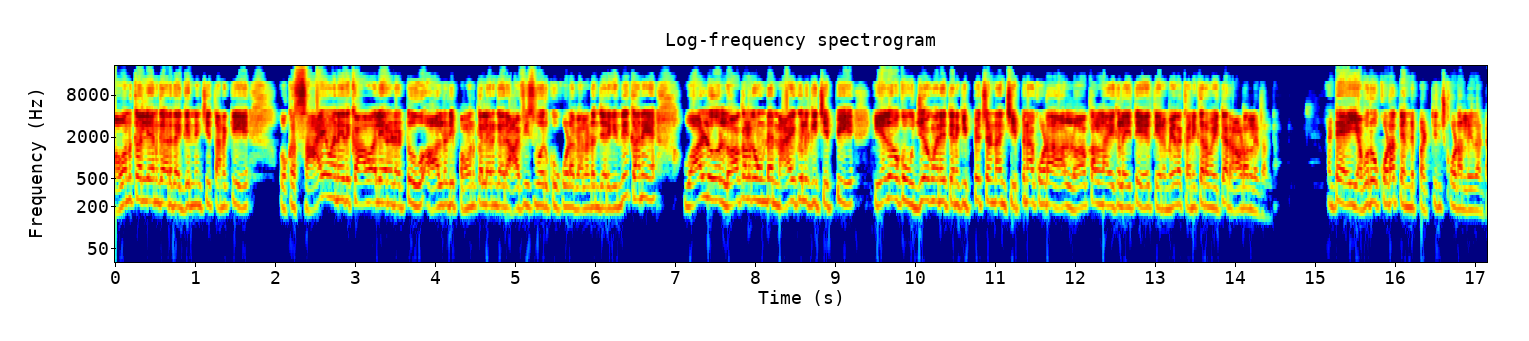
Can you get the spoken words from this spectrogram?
పవన్ కళ్యాణ్ గారి దగ్గర నుంచి తనకి ఒక సాయం అనేది కావాలి అనేటట్టు ఆల్రెడీ పవన్ కళ్యాణ్ గారి ఆఫీస్ వరకు కూడా వెళ్ళడం జరిగింది. కానీ వాళ్ళు లోకల్గా ఉండే నాయకులకి చెప్పి ఏదో ఒక ఉద్యోగం అనేది తనకి ఇప్పించండి అని చెప్పినా కూడా లోకల్ నాయకులు అయితే తిన మీద కనికరం అయితే రావడం లేదంట. అంటే ఎవరు కూడా తిన్ని పట్టించుకోవడం లేదంట.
